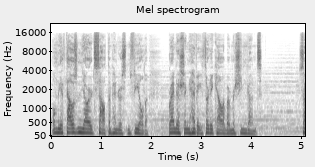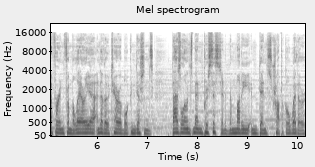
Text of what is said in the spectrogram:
only a thousand yards south of Henderson Field, brandishing heavy 30 caliber machine guns. Suffering from malaria and other terrible conditions, Basilone's men persisted in the muddy and dense tropical weather,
